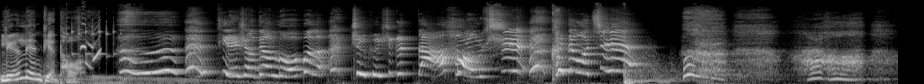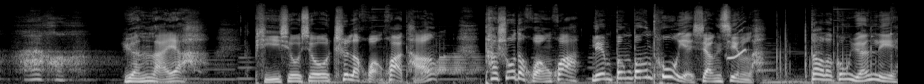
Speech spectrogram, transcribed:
连连点头。天上掉萝卜了，这可是个大好事！快带我去。啊，还好，还好。原来呀，皮羞羞吃了谎话糖，他说的谎话连蹦蹦兔也相信了。到了公园里，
